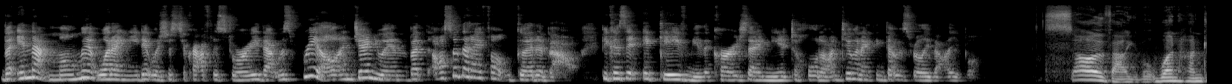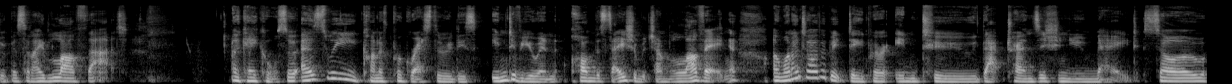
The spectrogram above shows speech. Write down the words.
But in that moment, what I needed was just to craft a story that was real and genuine, but also that I felt good about because it, it gave me the courage that I needed to hold on to. And I think that was really valuable. So valuable, 100%. I love that. Okay, cool. So, as we kind of progress through this interview and conversation, which I'm loving, I want to dive a bit deeper into that transition you made. So,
